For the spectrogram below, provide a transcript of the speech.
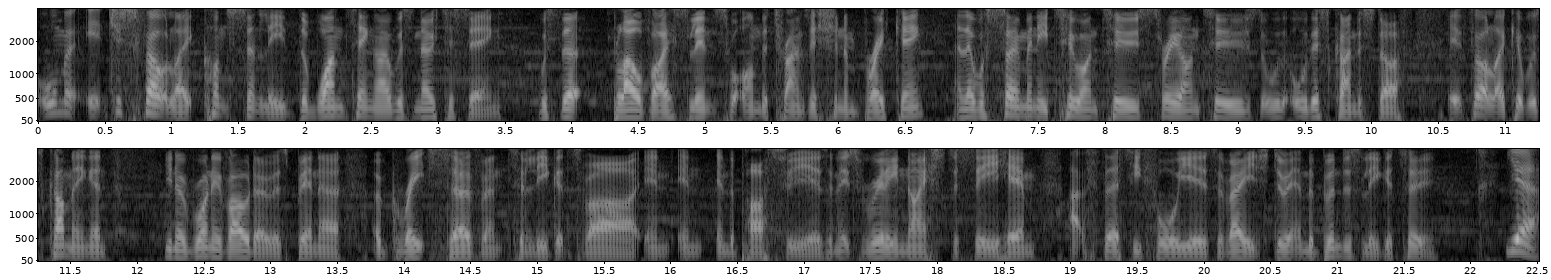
almost, it just felt like constantly the one thing I was noticing was that Blau-Weiß Linz were on the transition and breaking, and there were so many two on twos, three on twos, all, all this kind of stuff. It felt like it was coming. And you know, Ronivaldo has been a, a great servant to Liga 2 in, in, in the past few years, and it's really nice to see him at 34 years of age do it in the Bundesliga too. Yeah,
